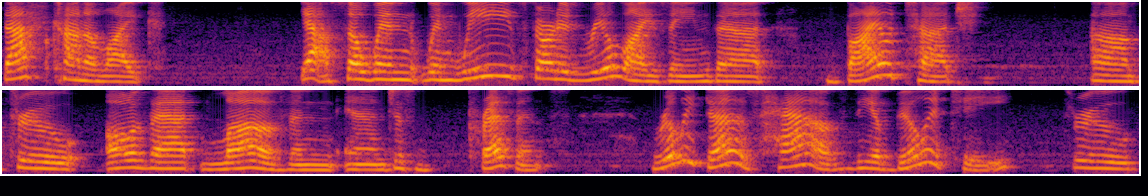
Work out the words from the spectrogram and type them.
That's kind of like yeah, so when when we started realizing that biotouch um, through all of that love and and just presence really does have the ability through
